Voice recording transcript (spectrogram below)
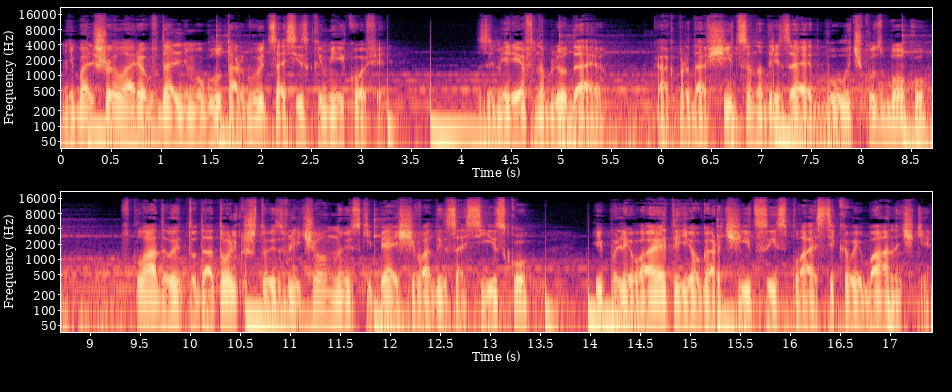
Небольшой ларек в дальнем углу торгует сосисками и кофе. Замерев, наблюдаю, как продавщица надрезает булочку сбоку, вкладывает туда только что извлеченную из кипящей воды сосиску и поливает ее горчицей из пластиковой баночки.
